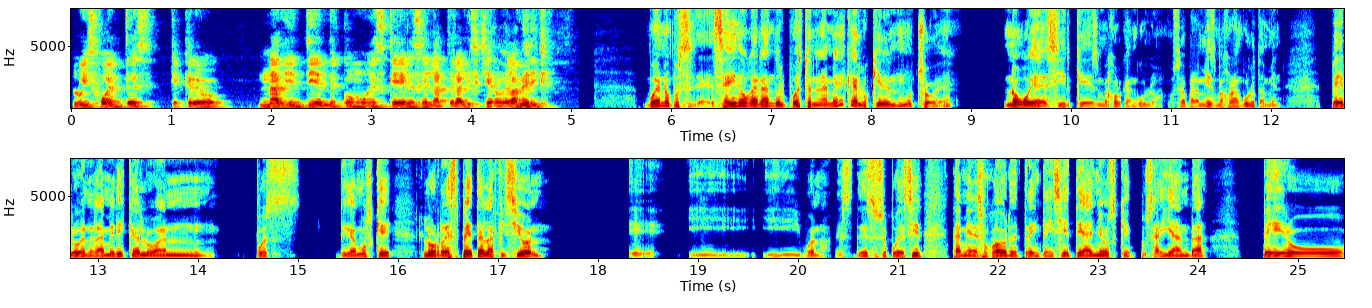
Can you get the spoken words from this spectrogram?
Luis Fuentes, que creo nadie entiende cómo es que él es el lateral izquierdo del América. Bueno, pues se ha ido ganando el puesto. En el América lo quieren mucho, ¿eh? no voy a decir que es mejor que Angulo, o sea, para mí es mejor Angulo también, pero en el América lo han, pues, digamos que lo respeta la afición. Eh, y, bueno, de eso se puede decir. También es un jugador de 37 años que pues ahí anda, pero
